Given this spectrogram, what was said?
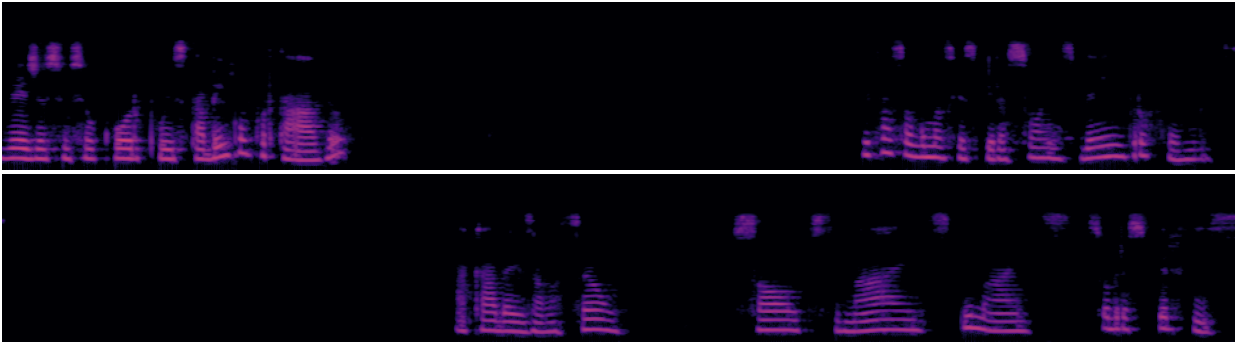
Veja se o seu corpo está bem confortável. E faça algumas respirações bem profundas. A cada exalação, solte-se mais e mais sobre a superfície.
